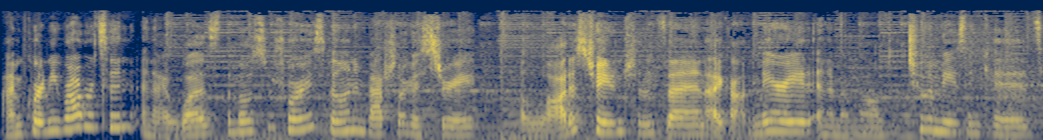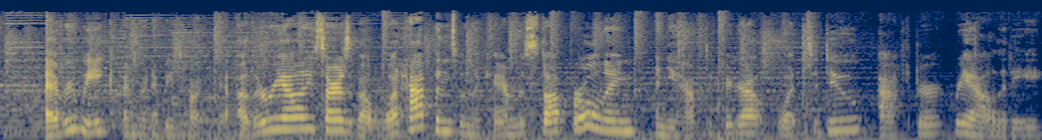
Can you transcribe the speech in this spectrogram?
I'm Courtney Robertson, and I was the most notorious villain in Bachelor history. A lot has changed since then. I got married, and I'm a mom to two amazing kids. Every week, I'm going to be talking to other reality stars about what happens when the cameras stop rolling, and you have to figure out what to do after reality.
